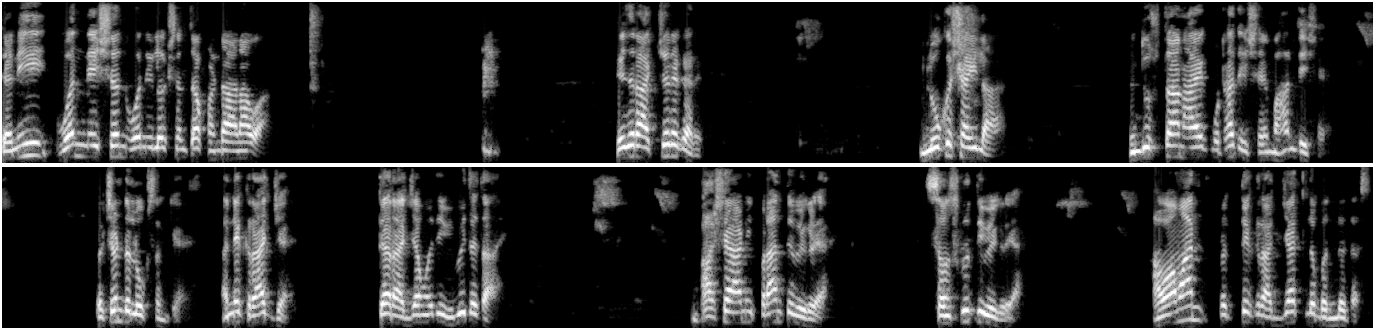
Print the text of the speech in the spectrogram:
त्यांनी वन नेशन वन इलेक्शनचा फंडा आणावा. हे जरा आश्चर्यकारक आहे. लोकशाहीला हिंदुस्थान हा एक मोठा देश आहे महान देश आहे. प्रचंड लोकसंख्या आहे अनेक राज्य आहेत. त्या राज्यामध्ये विविधता आहे. भाषा आणि प्रांत वेगळे आहेत. संस्कृती वेगळी आहे. हवामान प्रत्येक राज्यातलं बदलत असत.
